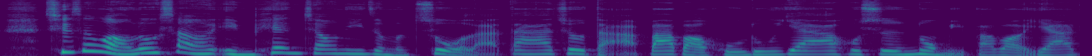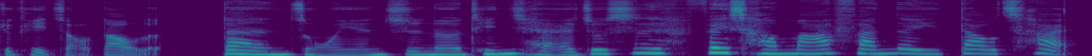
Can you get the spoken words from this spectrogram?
其实网络上有影片教你怎么做啦，大家就打八宝葫芦鸭或是糯米八宝鸭就可以找到了。但总而言之呢，听起来就是非常麻烦的一道菜。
